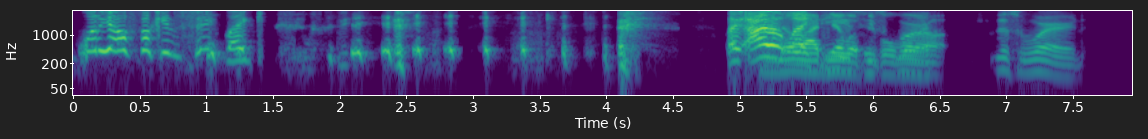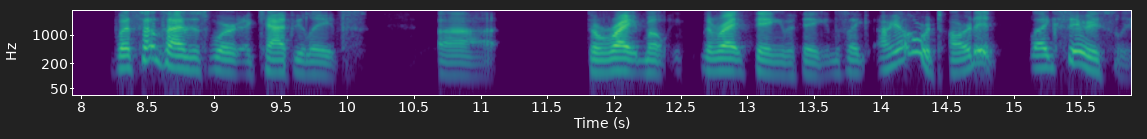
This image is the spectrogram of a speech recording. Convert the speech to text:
What are y'all fucking saying? Like, like I don't no like to use this word, this word, but sometimes this word encapsulates uh, the right moment, the right thing, the thing. And it's like, are y'all retarded? Like seriously.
